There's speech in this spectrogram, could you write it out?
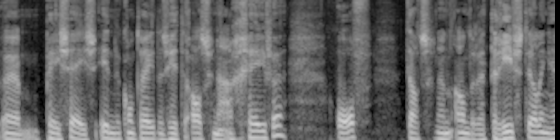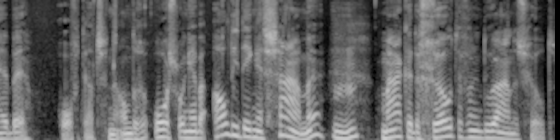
um, pc's in de container zitten als ze aangegeven. Of dat ze een andere tariefstelling hebben of dat ze een andere oorsprong hebben. Al die dingen samen mm -hmm. maken de grootte van de douaneschuld.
